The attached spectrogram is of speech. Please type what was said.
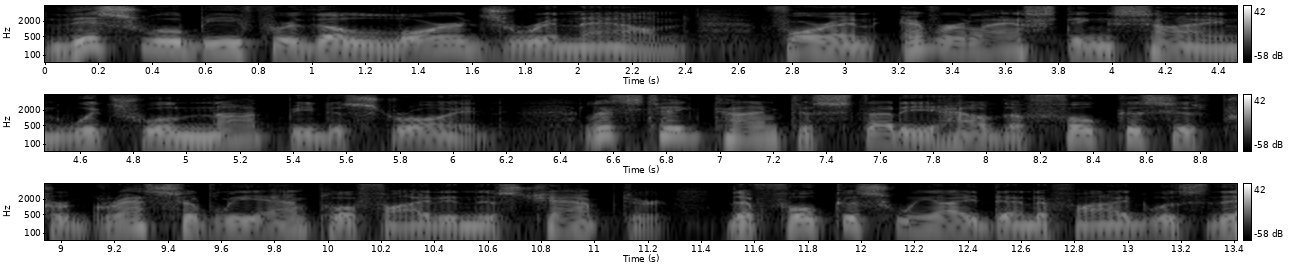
This will be for the Lord's renown, for an everlasting sign which will not be destroyed. Let's take time to study how the focus is progressively amplified in this chapter. The focus we identified was this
